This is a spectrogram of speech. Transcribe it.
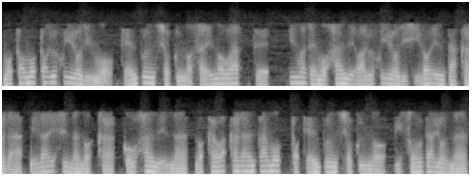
もともとルフィよりも見聞色の才能あって、今でも範囲はルフィより広いんだから、未来史なのか、広範囲なのかわからんがもっと見聞色の理想だよな。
